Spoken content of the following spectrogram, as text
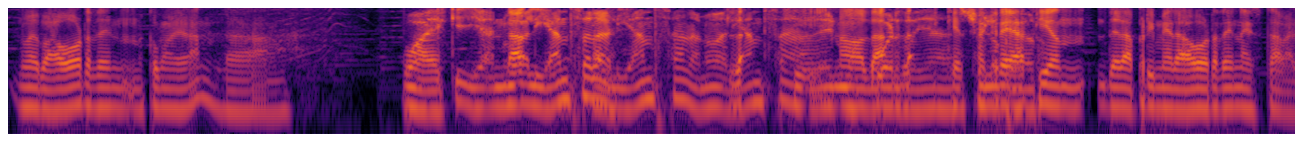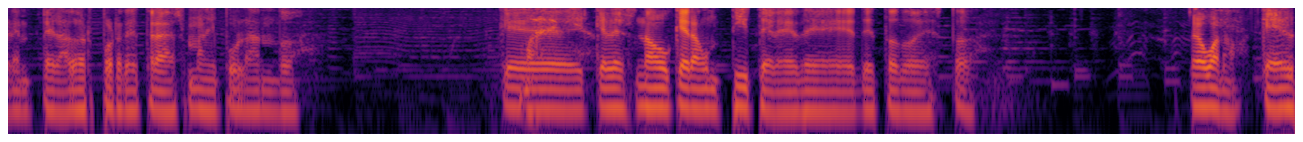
nueva orden, ¿cómo eran? La, Buah, es que ya nueva La- alianza, la alianza, la nueva la- alianza. sí, no, no, me la- ya. que soy peor. creación de la primera orden estaba el emperador por detrás manipulando. Que, que el Snoke era un títere de, de todo esto. Pero bueno, que el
